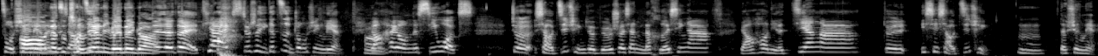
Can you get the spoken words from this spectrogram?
做训练。哦，那是晨练里面那个。对对对，T R X 就是一个自重训练。然后还有那 C Works，就小肌群，就比如说像你的核心啊，然后你的肩啊，就是一些小肌群，嗯的训练。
